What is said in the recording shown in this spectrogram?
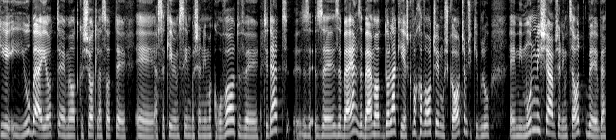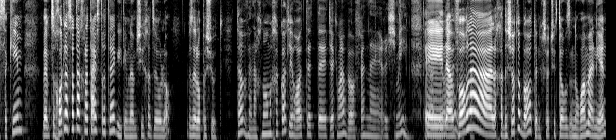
יהיו בעיות אה, מאוד קשות לעשות אה, עסקים עם סין בשנים הקרובות, ואת יודעת, זה, זה, זה בעיה, זה בעיה מאוד גדולה, כי יש כבר חברות שהן מושקעות שם, שקיבלו מימון משם, שנמצאות בעסקים. והן צריכות לעשות ההחלטה האסטרטגית, אם להמשיך את זה או לא. וזה לא פשוט. טוב, ואנחנו מחכות לראות את uh, ג'ק מה באופן uh, רשמי. Uh, נעבור לחדשות הבאות, אני חושבת שתור זה נורא מעניין.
